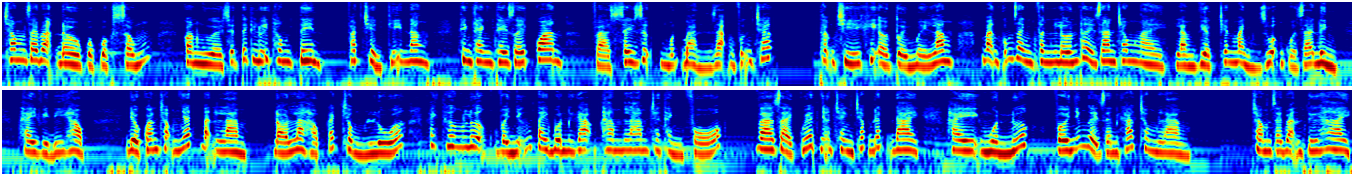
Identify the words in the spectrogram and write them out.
Trong giai đoạn đầu của cuộc sống, con người sẽ tích lũy thông tin, phát triển kỹ năng, hình thành thế giới quan và xây dựng một bản dạng vững chắc. Thậm chí khi ở tuổi 15, bạn cũng dành phần lớn thời gian trong ngày làm việc trên mảnh ruộng của gia đình thay vì đi học. Điều quan trọng nhất bạn làm đó là học cách trồng lúa, cách thương lượng với những tay buôn gạo tham lam trên thành phố và giải quyết những tranh chấp đất đai hay nguồn nước với những người dân khác trong làng. Trong giai đoạn thứ hai,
